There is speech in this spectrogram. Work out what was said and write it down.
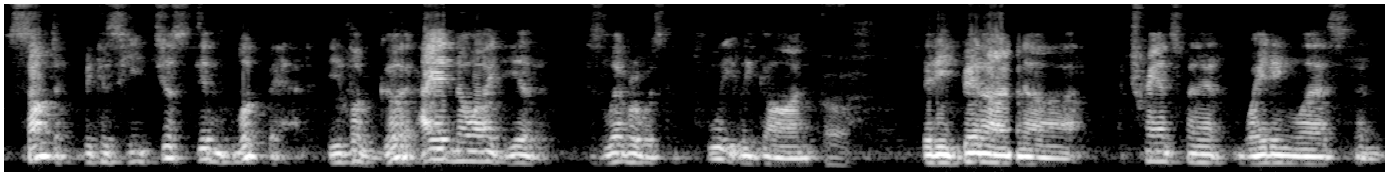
something because he just didn't look bad. He looked good. I had no idea that his liver was completely gone, Ugh. that he'd been on uh, a transplant waiting list, and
